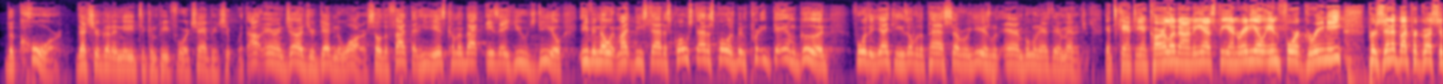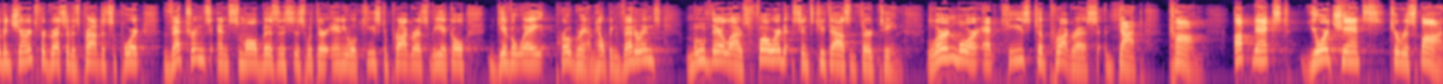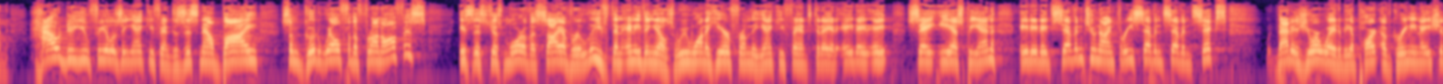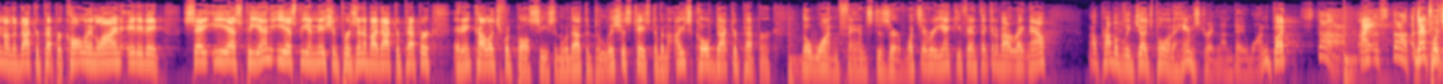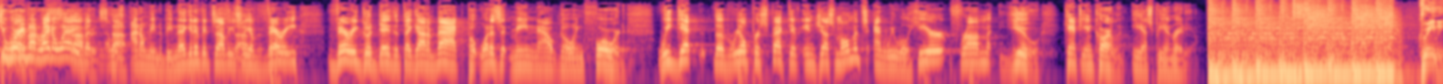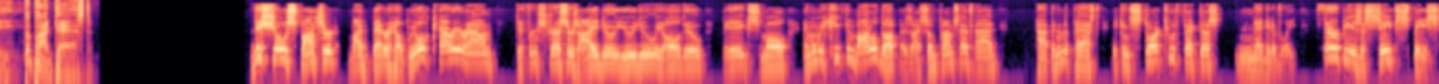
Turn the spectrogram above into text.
the core that you're going to need to compete for a championship. Without Aaron Judge, you're dead in the water. So the fact that he is coming back is a huge deal, even though it might be status quo. Status quo has been pretty damn good for the Yankees over the past several years with Aaron Boone as their manager. It's Canty and Carlin on ESPN Radio in for Greeny, presented by Progressive Insurance. Progressive is proud to support veterans and small businesses with their annual Keys to Progress vehicle giveaway program, helping veterans move their lives forward since 2013. Learn more at keystoprogress.com. Up next, your chance to respond. How do you feel as a Yankee fan? Does this now buy some goodwill for the front office? Is this just more of a sigh of relief than anything else? We want to hear from the Yankee fans today at 888 say ESPN, 888 729 3776. That is your way to be a part of Greeny Nation on the Dr. Pepper call in line 888 say ESPN, ESPN Nation presented by Dr. Pepper. It ain't college football season without the delicious taste of an ice cold Dr. Pepper, the one fans deserve. What's every Yankee fan thinking about right now? Well, probably Judge pulling a hamstring on day one, but stop. I, uh, stop. That's what you worry about right away. Stop but it. Stop I don't mean to be negative. It's obviously Stop a very, very good day that they got him back. But what does it mean now going forward? We get the real perspective in just moments, and we will hear from you. Canty and Carlin, ESPN Radio. Greeny, the podcast. This show is sponsored by BetterHelp. We all carry around different stressors. I do, you do, we all do, big, small. And when we keep them bottled up, as I sometimes have had happen in the past, it can start to affect us negatively. Therapy is a safe space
